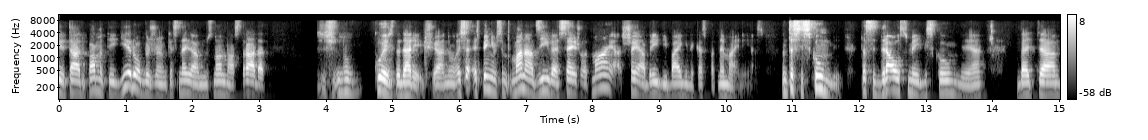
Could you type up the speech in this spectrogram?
ir tādi pamatīgi ierobežojumi, kas neļauj mums normāli strādāt, nu, ko es tad darīšu? Ja? Nu, es, es pieņemsim, manā dzīvē, sēžot mājās, šajā brīdī baigi nekas pat nemainījās. Un tas ir skumji. Tas ir drausmīgi skumji. Ja? Bet, uh,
